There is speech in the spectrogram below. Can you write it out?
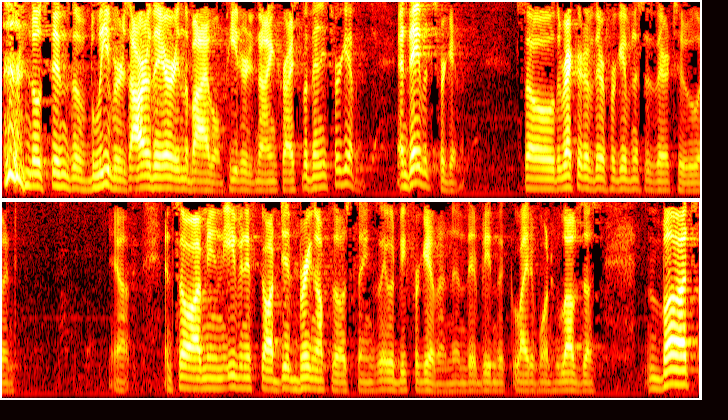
those sins of believers are there in the Bible. Peter denying Christ, but then he's forgiven. And David's forgiven. So the record of their forgiveness is there too. And yeah. And so, I mean, even if God did bring up those things, they would be forgiven and they'd be in the light of one who loves us. But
